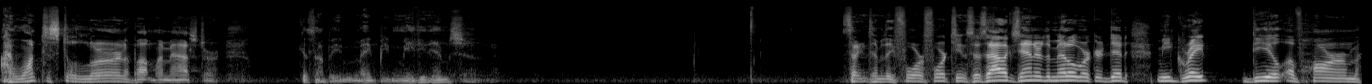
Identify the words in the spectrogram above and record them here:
I want to still learn about my master because I'll be maybe meeting him soon. 2 Timothy 4 14 says, Alexander the metalworker did me great deal of harm.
